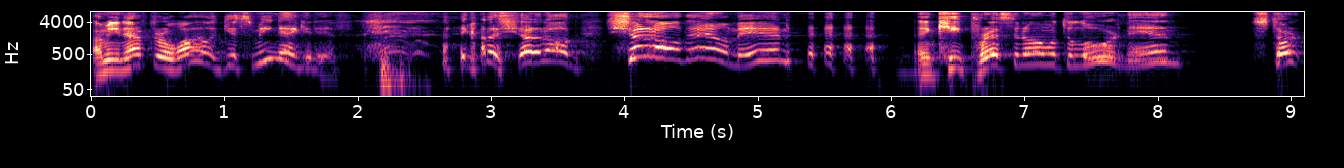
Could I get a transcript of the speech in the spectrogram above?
I mean, after a while, it gets me negative. I gotta shut it all, shut it all down, man, and keep pressing on with the Lord, man. Start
